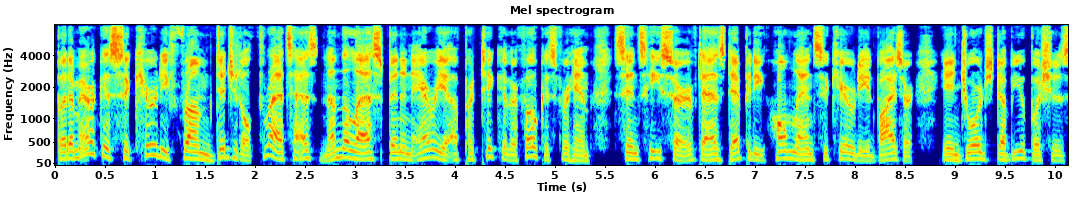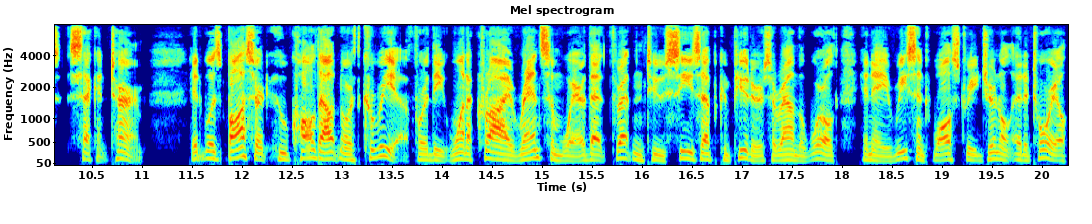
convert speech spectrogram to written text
but America's security from digital threats has nonetheless been an area of particular focus for him since he served as Deputy Homeland Security Advisor in George W. Bush's second term. It was Bossert who called out North Korea for the WannaCry ransomware that threatened to seize up computers around the world in a recent Wall Street Journal editorial,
